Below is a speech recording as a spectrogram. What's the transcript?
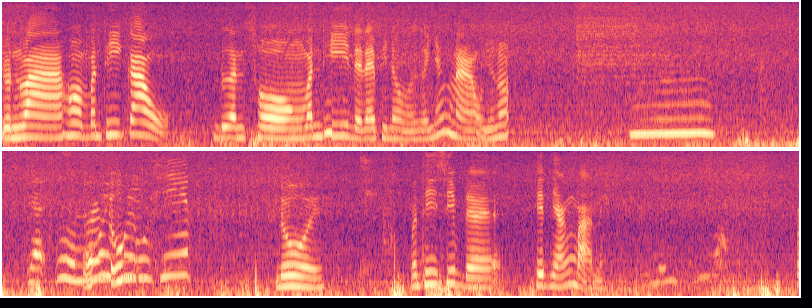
จนว่าหอบวันที่เก้าเดือนสองวันที่ใดๆพี่น้องเอ๋ยยังหนาวอยู่เนาะอืมอย่าอื่นโอ้ยโอ้ยโอ้ยคลิปโดย วันที่สิบเดเฮ็ดหยังบาทนี่ ไป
